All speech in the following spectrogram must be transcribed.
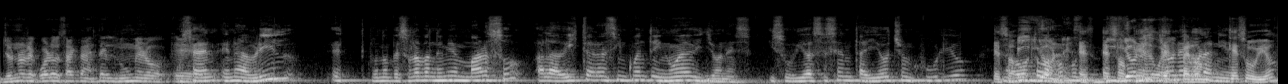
Yo no recuerdo exactamente el número. O sea, eh, en, en abril, cuando empezó la pandemia en marzo, a la vista eran 59 billones y subió a 68 en julio. Eso, En agosto bajó billones, Es- eso billones perdón, ¿qué subió?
